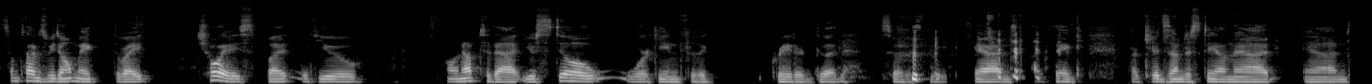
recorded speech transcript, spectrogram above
sometimes we don't make the right choice, but if you own up to that, you're still working for the greater good. so to speak. and I think our kids understand that, and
